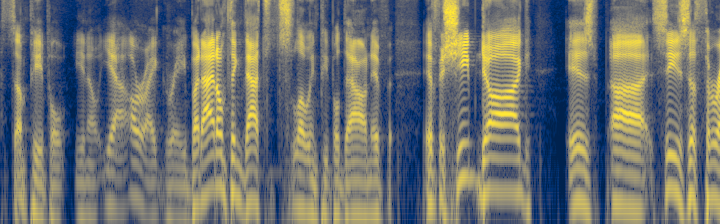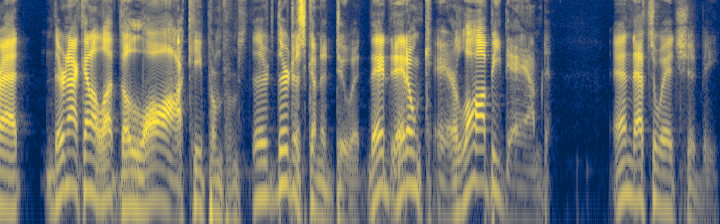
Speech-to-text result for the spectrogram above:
Some people, you know, yeah, all right, great, but I don't think that's slowing people down. If if a sheepdog is uh, sees a threat, they're not going to let the law keep them from. They're they're just going to do it. They they don't care. Law be damned, and that's the way it should be.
